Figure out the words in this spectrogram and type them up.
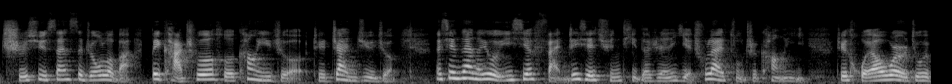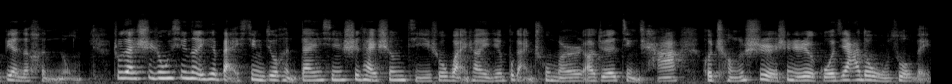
持续三四周了吧，被卡车和抗议者这占据着。那现在呢，又有一些反这些群体的人也出来组织抗议，这火药味儿就会变得很浓。住在市中心的一些百姓就很担心事态升级，说晚上已经不敢出门，然后觉得警察和城市甚至这个国家都无作为。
